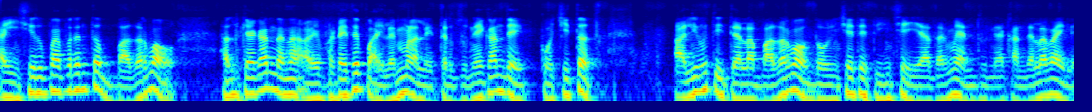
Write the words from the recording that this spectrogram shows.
ऐंशी रुपयापर्यंत बाजारभाव. हलक्या कांद्यांना अळेफाटे ते पाहायला मिळाले तर जुने कांदे क्वचितच आली होती. त्याला बाजारभाव दोनशे ते तीनशे या दरम्यान जुन्या कांद्याला राहिले.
